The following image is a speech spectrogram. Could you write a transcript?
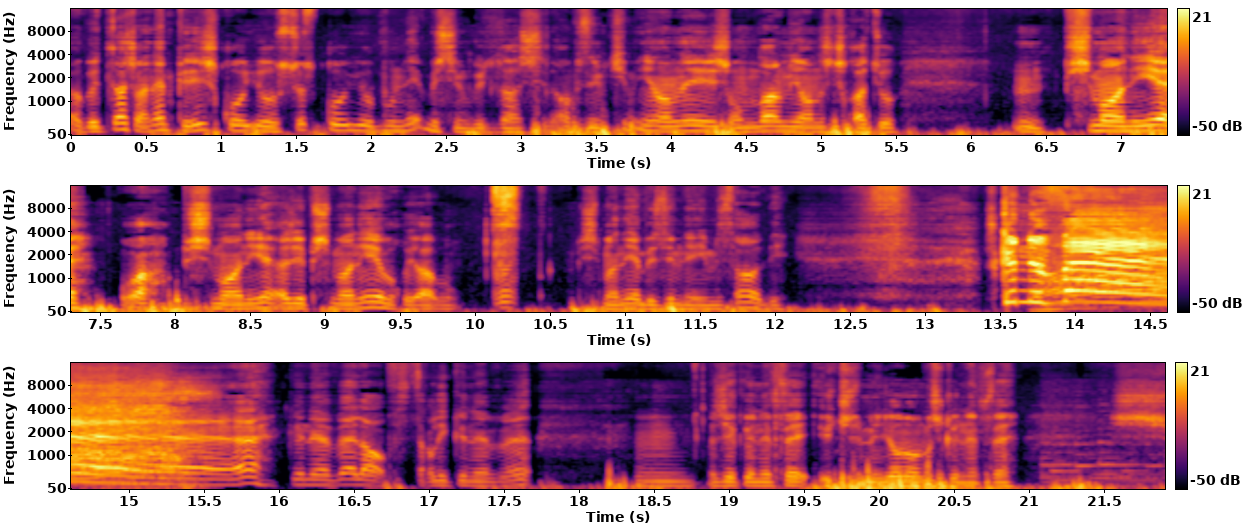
Ya güllaç annem pirinç koyuyor, süt koyuyor. Bu ne biçim güllaç? Ya bizimki mi yanlış, onlar mı yanlış çıkartıyor? Hmm, pişmaniye. Vah pişmaniye. Acaba pişmaniye bu ya bu. Pişmaniye bizim neyimiz abi? Künefe! Künefe la fıstıklı künefe. Hmm, acaba künefe 300 milyon olmuş künefe. Şobiyet.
